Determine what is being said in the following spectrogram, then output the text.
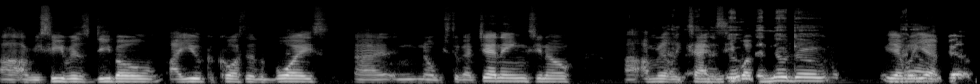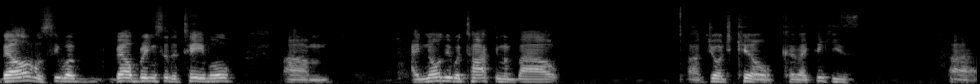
Uh, our receivers, Deebo, Aiyuk, of course, they're the boys. Uh, and, you know, we still got Jennings. You know, uh, I'm really excited to see new, what the new dude. Yeah, Bell. well, yeah, Bell. We'll see what Bell brings to the table. Um, I know they were talking about uh, George Kittle because I think he's uh,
